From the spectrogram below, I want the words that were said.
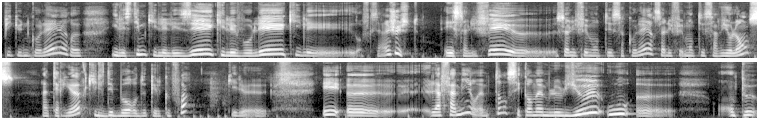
pique une colère, il estime qu'il est lésé, qu'il est volé, qu'il est, que c'est injuste. Et ça lui fait, ça lui fait monter sa colère, ça lui fait monter sa violence intérieure qu'il déborde quelquefois. Qu'il, et la famille, en même temps, c'est quand même le lieu où on peut,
